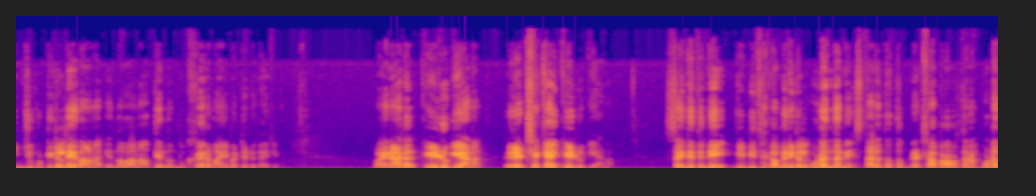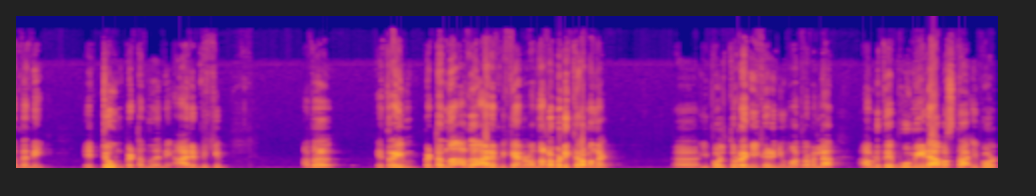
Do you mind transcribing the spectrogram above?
പിഞ്ചു കുട്ടികളുടേതാണ് എന്നതാണ് അത്യന്തം ദുഃഖകരമായ മറ്റൊരു കാര്യം. വയനാട് കേഴുകയാണ് രക്ഷയ്ക്കായി കേഴുകയാണ്. സൈന്യത്തിന്റെ വിവിധ കമ്പനികൾ ഉടൻ തന്നെ സ്ഥലത്തെത്തും. രക്ഷാപ്രവർത്തനം ഉടൻ തന്നെ ഏറ്റവും പെട്ടെന്ന് തന്നെ ആരംഭിക്കും. അത് എത്രയും പെട്ടെന്ന് അത് ആരംഭിക്കാനുള്ള നടപടിക്രമങ്ങൾ ഇപ്പോൾ തുടങ്ങിക്കഴിഞ്ഞു. മാത്രമല്ല അവിടുത്തെ ഭൂമിയുടെ അവസ്ഥ ഇപ്പോൾ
